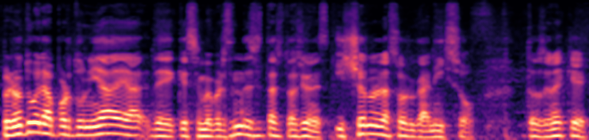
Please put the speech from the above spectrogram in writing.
Pero no tuve la oportunidad de, de que se me presenten estas situaciones y yo no las organizo. Entonces no es que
